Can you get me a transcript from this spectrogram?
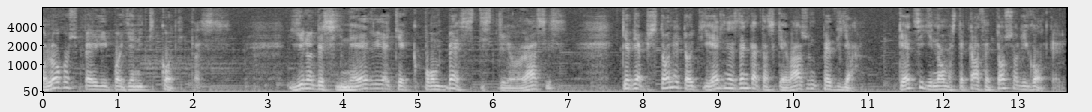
Ο λόγος περί υπογεννητικότητας. Γίνονται συνέδρια και εκπομπές στις τηλεοράσεις και διαπιστώνεται ότι οι Έλληνες δεν κατασκευάζουν παιδιά και έτσι γινόμαστε κάθε τόσο λιγότεροι.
